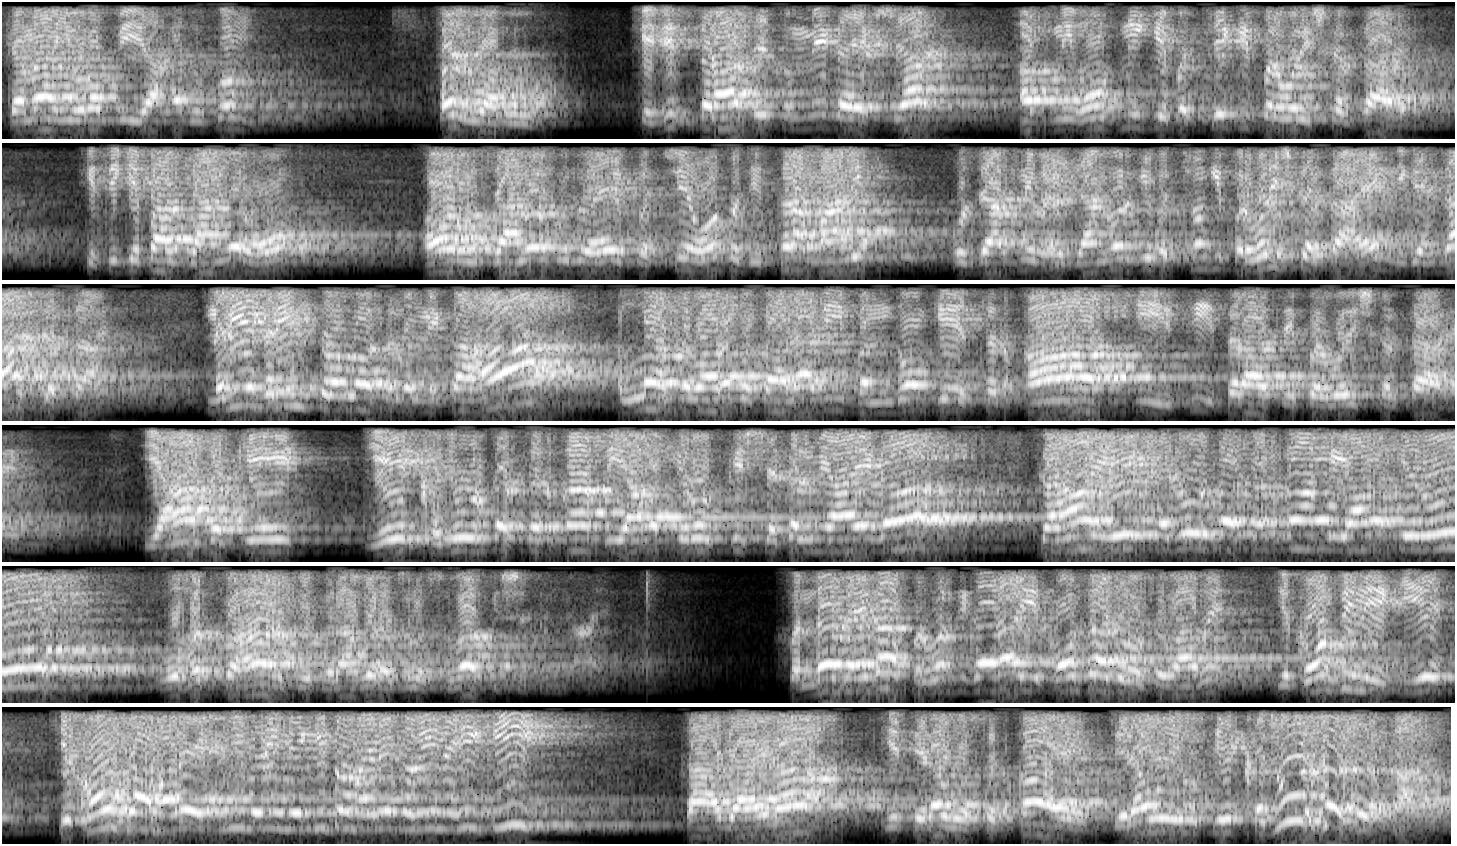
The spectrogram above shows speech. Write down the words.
کما یوربی احدکم فلوہ کہ جس طرح سے تم میں کا ایک شخص اپنی اونٹنی کے بچے کی پرورش کرتا ہے۔ کسی کے پاس جانور ہو اور اس جانور کو جو ہے بچے ہو، تو جس طرح مالک اس اپنے جانور کے بچوں کی پرورش کرتا ہے، نگہداشت کرتا ہے۔ نبی کریم صلی اللہ علیہ وسلم نے کہا اللہ تبارک و تعالیٰ بھی بندوں کے صدقات کی اسی طرح سے پرورش کرتا ہے۔ یہاں تک کہ یہ کھجور کا صدقہ قیامت کے روز کس شکل میں آئے گا؟ کہاں ایک کھجور کا صدقہ قیامت کے روز؟ بہت پہاڑ کے برابر اجر و ثواب کی شکل میں آئے۔ گا بندہ کہے گا پرور دکھا یہ کون سا اجر و ثواب ہے؟ یہ کون سی نیکی ہے؟ یہ کون سا ہمارے اتنی بڑی نیکی تو میں نے کبھی نہیں کی؟ کہا جائے گا یہ تیرا وہ صدقہ ہے، تیرا وہ اس ایک کھجور کا صدقہ ہے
